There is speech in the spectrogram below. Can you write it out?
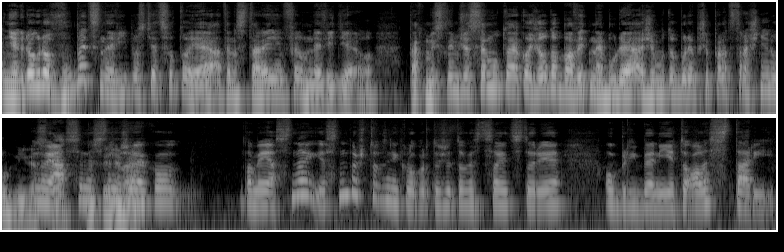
někdo, kdo vůbec neví prostě, co to je a ten starý film neviděl, tak myslím, že se mu to jako, že ho to bavit nebude a že mu to bude připadat strašně nudný. Dneska. No já si myslím, myslím že, že jako tam je jasné, jasné, proč to vzniklo, protože to West Side Story je oblíbený, je to ale starý,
